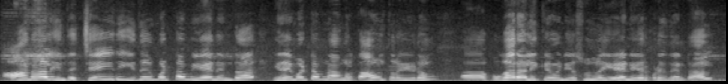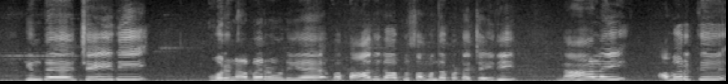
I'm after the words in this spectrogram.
ஆனால் இந்த செய்தி இதை மட்டும் ஏனென்றால் இதை மட்டும் நாங்கள் காவல்துறையிடம் புகார் அளிக்க வேண்டிய சூழ்நிலை ஏன் ஏற்படுகிறது என்றால் இந்த செய்தி ஒரு நபருடைய பாதுகாப்பு சம்பந்தப்பட்ட செய்தி. நாளை அவருக்கு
